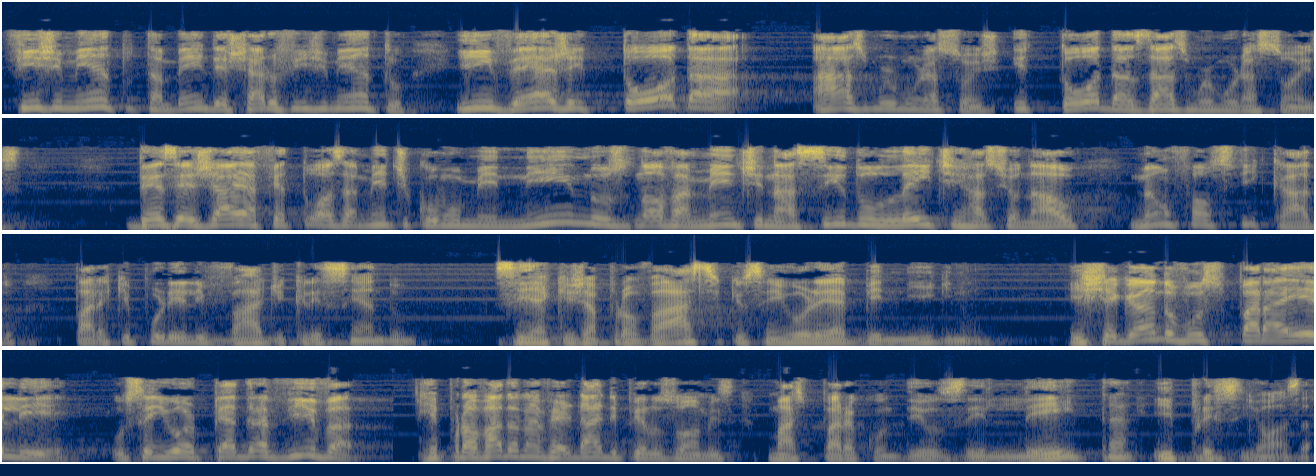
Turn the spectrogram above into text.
Fingimento também, deixar o fingimento. E inveja e todas as murmurações. E todas as murmurações. Desejai afetuosamente como meninos novamente nascido leite racional, não falsificado, para que por ele vade crescendo. Se é que já provaste que o Senhor é benigno. E chegando-vos para ele, o Senhor, pedra viva, reprovada na verdade pelos homens, mas para com Deus eleita e preciosa.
